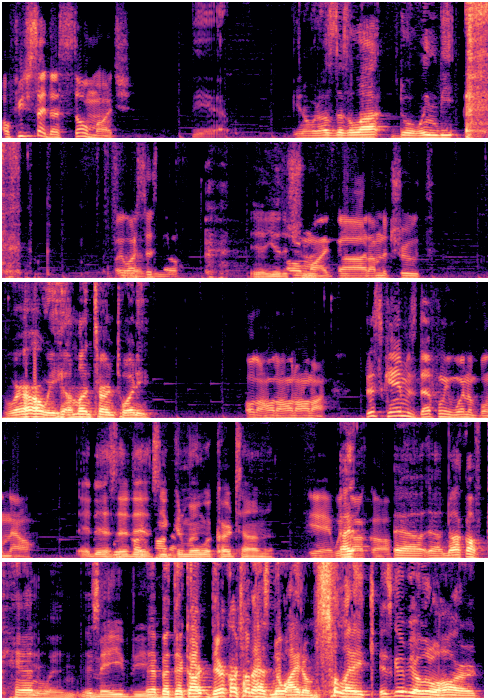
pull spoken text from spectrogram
Oh, future sight does so much. Yeah. You know what else does a lot? Dual Wingbeat. Wait, watch this though. Yeah, you're the Oh truth. my god, I'm the truth. Where are we? I'm on turn 20. Hold on, hold on, hold on, hold on. This game is definitely winnable now. It is, With it is. You can win with Kartana. Yeah, with I- knockoff. Uh, uh, knockoff can win. It's- Maybe. Yeah, but their, car- their Kartana has no items, so like it's gonna be a little hard.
